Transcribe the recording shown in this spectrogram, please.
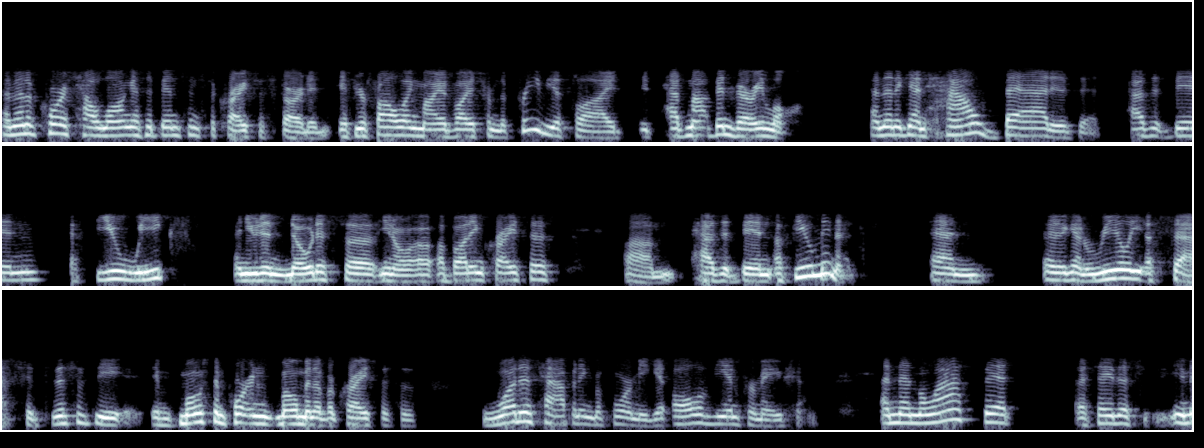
And then, of course, how long has it been since the crisis started? If you're following my advice from the previous slide, it has not been very long. And then again, how bad is it? Has it been a few weeks and you didn't notice a, you know, a, a budding crisis? Um, has it been a few minutes? And and again, really assess. It's, this is the most important moment of a crisis is what is happening before me? Get all of the information. And then the last bit, I say this in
